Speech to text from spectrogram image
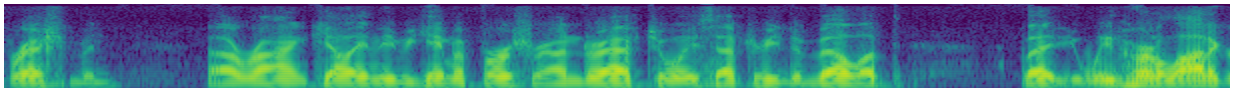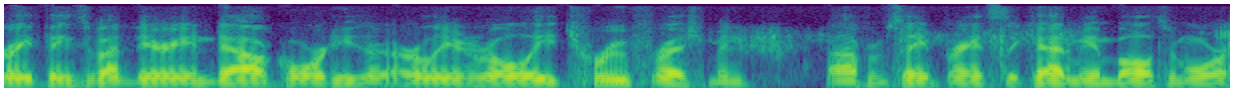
freshman, uh, Ryan Kelly, and he became a first round draft choice after he developed. But we've heard a lot of great things about Darrian Dalcourt. He's an early enrollee, true freshman uh, from St. Francis Academy in Baltimore.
